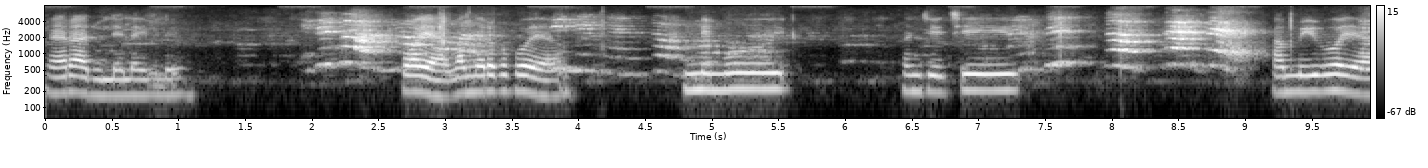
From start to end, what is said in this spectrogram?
വേറെ ആരുമില്ലേ ലൈവിൽ? പോയാ? വന്നവരൊക്കെ പോയാ? നിമ്മൂയ് അഞ്ചേച്ചി അമ്മി പോയാ?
